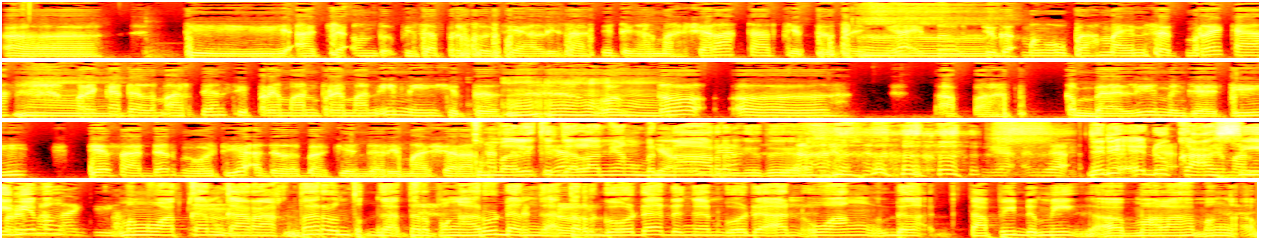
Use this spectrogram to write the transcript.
uh, diajak untuk bisa bersosialisasi dengan masyarakat gitu sehingga uh. itu ah. juga mengubah mindset mereka hmm. mereka dalam artian si preman-preman ini gitu uh, uh, uh. untuk uh, apa kembali menjadi dia sadar bahwa dia adalah bagian dari masyarakat. Kembali ke jalan yang ya benar ya gitu ya. ya, ya Jadi edukasi ini meng lagi. menguatkan hmm. karakter untuk nggak terpengaruh dan nggak tergoda dengan godaan uang, de tapi demi uh, malah meng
